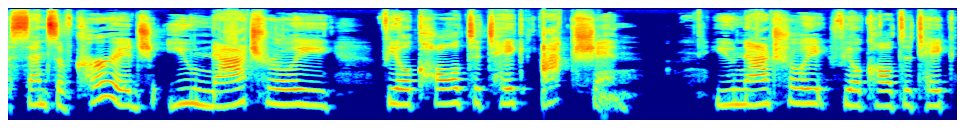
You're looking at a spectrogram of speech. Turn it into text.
a sense of courage, you naturally feel called to take action you naturally feel called to take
